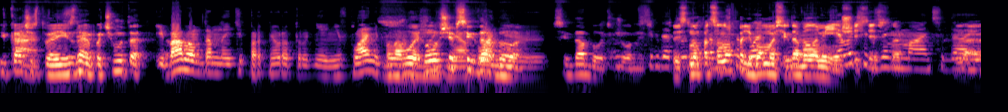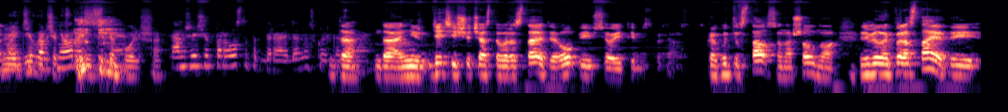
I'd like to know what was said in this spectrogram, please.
И качество, то я не знаю, почему-то И бабам там найти партнера труднее. Не в плане половой жизни, Ну, вообще а всегда плане- было. всегда было тяжело. Всегда То есть, ну, пацанов по-любому бо- всегда было меньше, девочек естественно. занимается, да, Да. и Ну, найти девочек, в партнера принципе, себе. больше. Там же еще по росту подбирают, да, насколько я Да, знаю? да, они, дети еще часто вырастают, и оп, и все, и ты без партнера. Как бы ты встал, все нашел, но ребенок вырастает, и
